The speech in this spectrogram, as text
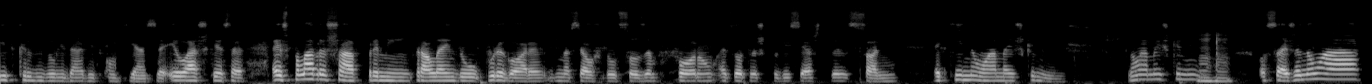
e de credibilidade e de confiança. Eu acho que essa, as palavras-chave para mim, para além do por agora de Marcelo Rebelo de Sousa, foram as outras que tu disseste, Sónia. Aqui não há meios caminhos. Não há meios caminhos. Uhum. Ou seja, não há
